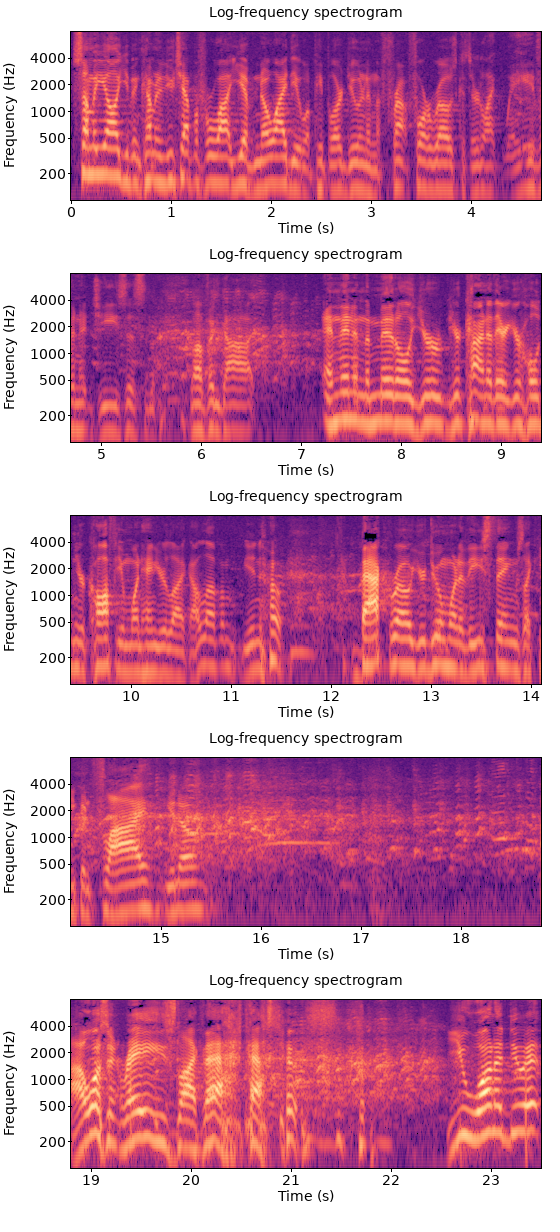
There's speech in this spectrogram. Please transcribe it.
Some of y'all, you've been coming to New Chapel for a while. You have no idea what people are doing in the front four rows because they're like waving at Jesus and loving God. And then in the middle, you're, you're kind of there, you're holding your coffee in one hand, you're like, I love them, you know. Back row, you're doing one of these things like you can fly, you know. I wasn't raised like that, Pastor. you want to do it,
